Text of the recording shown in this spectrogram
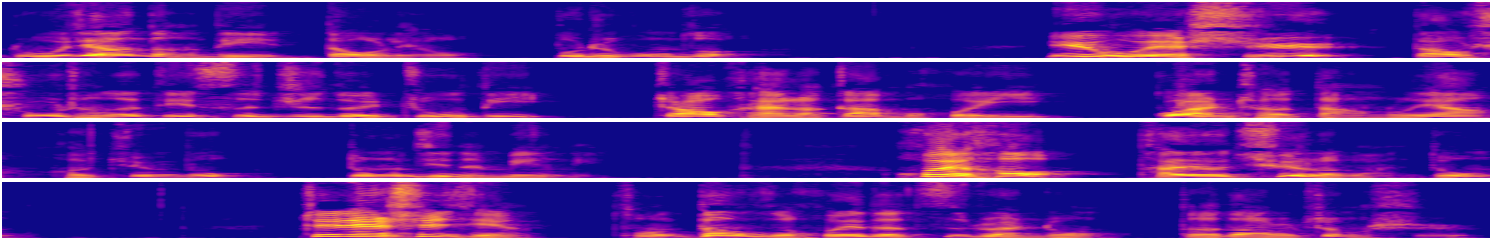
庐江等地逗留布置工作。于五月十日到舒城的第四支队驻地召开了干部会议，贯彻党中央和军部东进的命令。会后，他就去了皖东。这件事情从邓子恢的自传中得到了证实。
